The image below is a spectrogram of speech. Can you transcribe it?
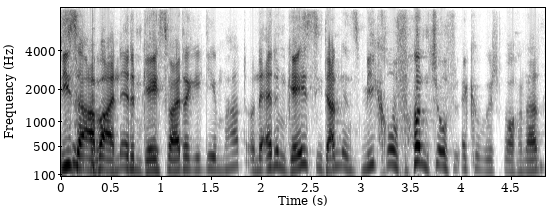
diese aber an Adam Gaze weitergegeben hat und Adam Gaze sie dann ins Mikro von Joe Flacco gesprochen hat.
